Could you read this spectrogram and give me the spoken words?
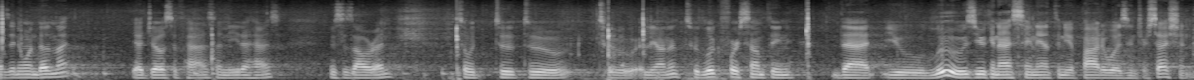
Has anyone done that? Yeah, Joseph has, Anita has, Mrs. Alred. So to, to, to Eliana, to look for something that you lose, you can ask St. Anthony of Padua's intercession.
